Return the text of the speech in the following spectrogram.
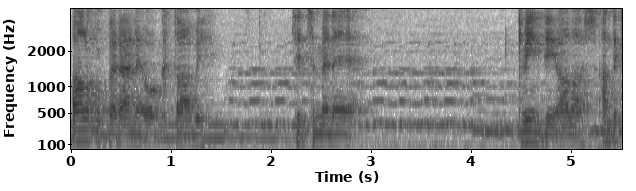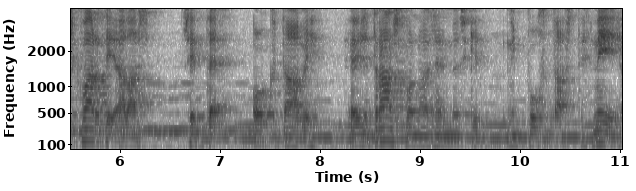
alkuperäinen oktaavi. Sitten se menee kvinti alas, anteeksi kvarti alas, sitten oktaavi. Eli se transponoi sen myöskin niin puhtaasti. Niin.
